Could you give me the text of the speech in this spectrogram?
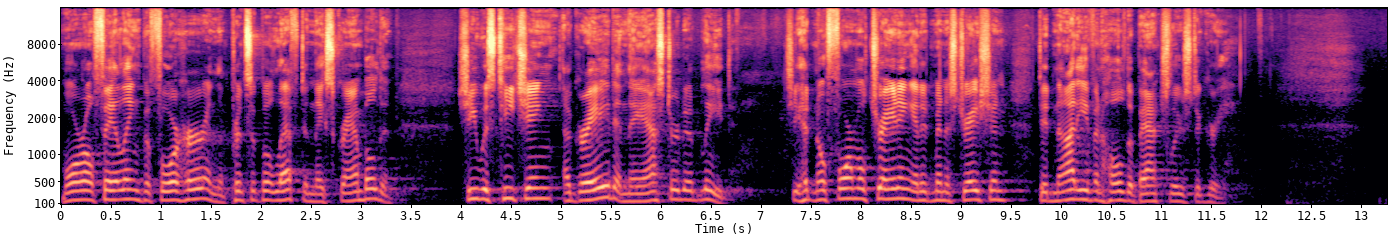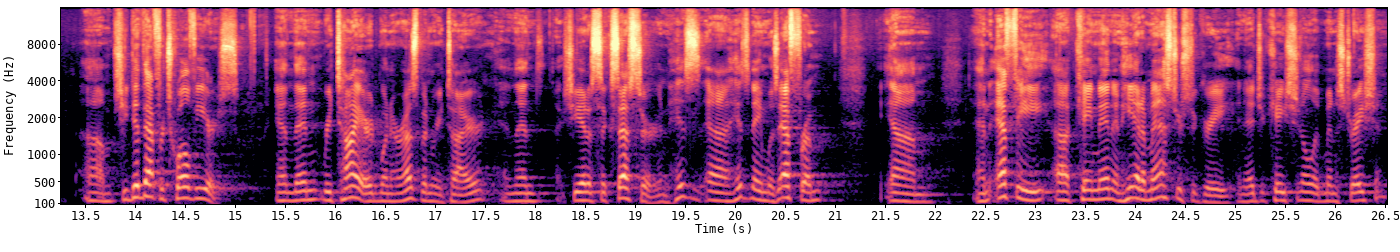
moral failing before her, and the principal left and they scrambled. And she was teaching a grade, and they asked her to lead. She had no formal training in administration, did not even hold a bachelor's degree. Um, she did that for 12 years and then retired when her husband retired. And then she had a successor, and his, uh, his name was Ephraim. Um, and Effie uh, came in, and he had a master's degree in educational administration.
